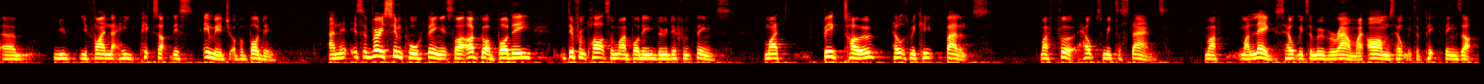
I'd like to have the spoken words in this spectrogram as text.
um, you, you find that he picks up this image of a body. And it's a very simple thing. It's like I've got a body, different parts of my body do different things. My big toe helps me keep balance. My foot helps me to stand. My, my legs help me to move around. My arms help me to pick things up.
